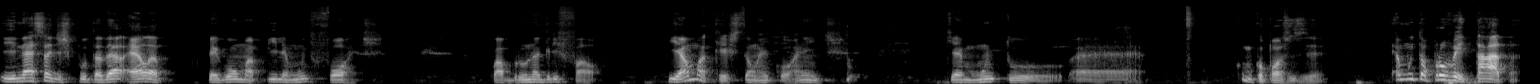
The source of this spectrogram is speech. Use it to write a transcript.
E nessa disputa dela, ela pegou uma pilha muito forte com a Bruna Grifal. E é uma questão recorrente que é muito. É, como que eu posso dizer? É muito aproveitada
